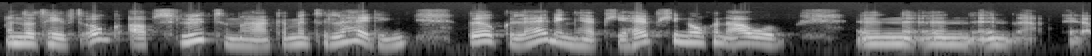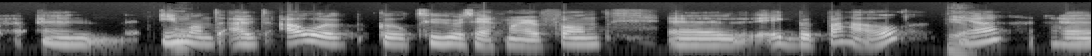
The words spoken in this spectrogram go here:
En dat heeft ook absoluut te maken met de leiding. Welke leiding heb je? Heb je nog een oude, een, een, een, een iemand uit oude cultuur, zeg maar, van uh, ik bepaal? Ja. Uh,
